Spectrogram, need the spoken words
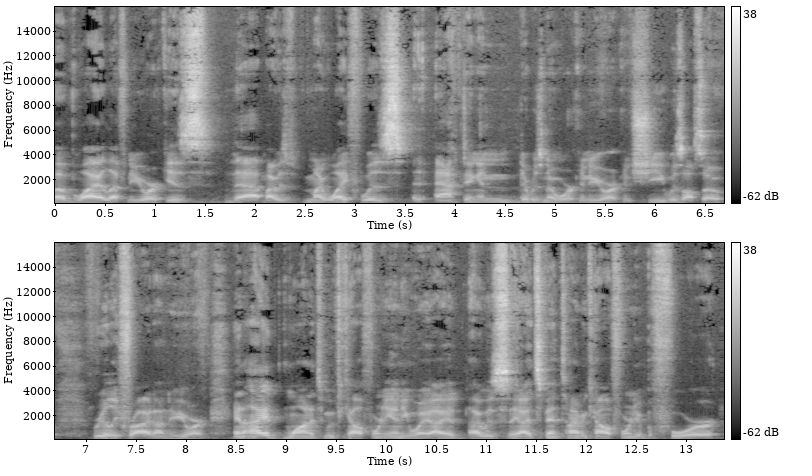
of why I left New York is that I was my wife was acting, and there was no work in New York, and she was also really fried on New York. And I had wanted to move to California anyway. I had I was I'd spent time in California before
